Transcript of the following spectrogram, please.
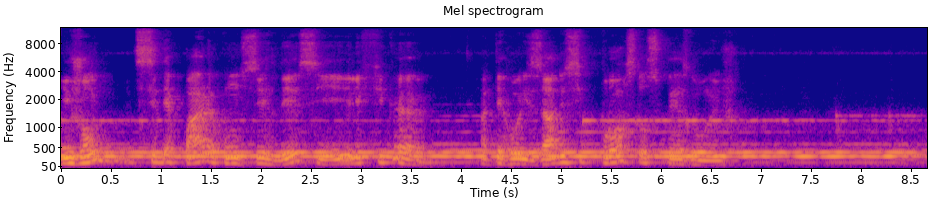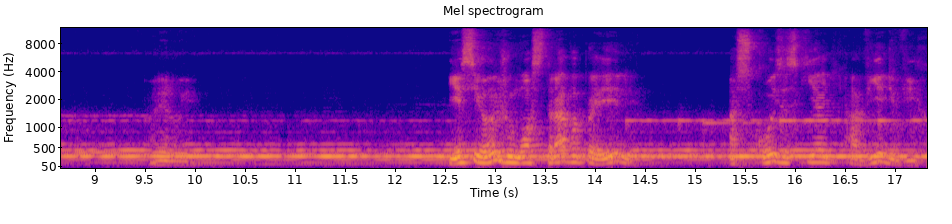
E João se depara com um ser desse e ele fica aterrorizado e se prostra aos pés do anjo. Esse anjo mostrava para ele as coisas que havia de vir.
